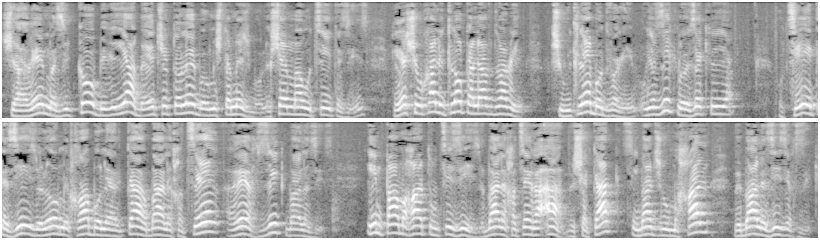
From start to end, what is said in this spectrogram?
שהרי מזיקו בראייה בעת שתולה בו ומשתמש בו. לשם מה הוא הוציא את הזיז? כדי שיוכל לתלות עליו דברים. כשהוא יתלה בו דברים, הוא יזיק לו איזה קריאה. הוציא את הזיז ולא מלכה בו לאלתר בעל החצר, הרי יחזיק בעל הזיז. אם פעם אחת הוא הוציא זיז ובעל החצר ראה ושתק, סימן שהוא מחל ובעל הזיז יחזיק.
